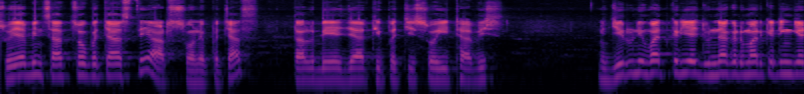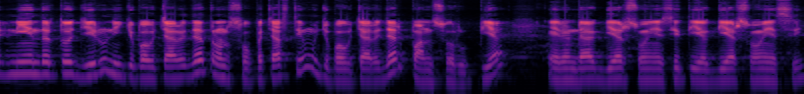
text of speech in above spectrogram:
સોયાબીન સાતસો પચાસથી આઠસો ને પચાસ, તલ બે હજારથી પચીસો અઠાવીસ જીરુની વાત કરીએ, જૂનાગઢ માર્કેટિંગ યાર્ડની અંદર તો જીરું નીચો ભાવ ચાર હજાર ત્રણસો પચાસથી ઊંચો ભાવ ચાર હજાર પાંચસો રૂપિયા. એરંડા અગિયારસો એંસીથી અગિયારસો એંસી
